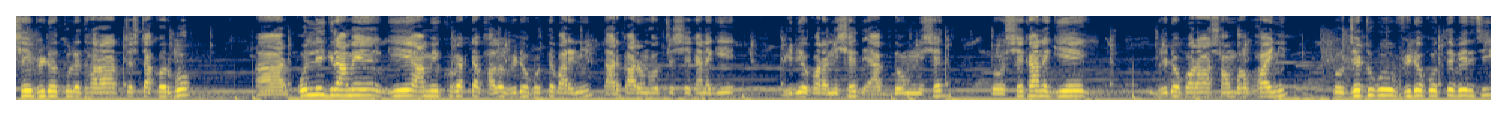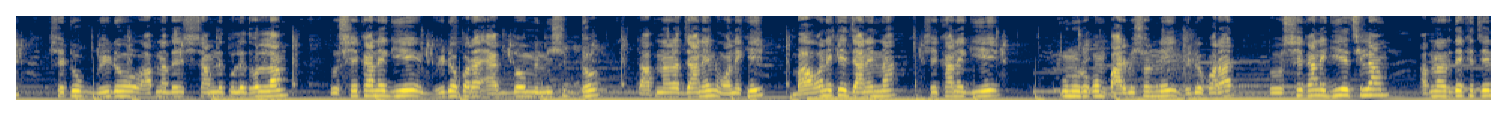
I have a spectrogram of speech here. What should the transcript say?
সেই ভিডিও তুলে ধরার চেষ্টা করব। আর পল্লীগ্রামে গিয়ে আমি খুব একটা ভালো ভিডিও করতে পারিনি। তার কারণ হচ্ছে সেখানে গিয়ে ভিডিও করা নিষেধ, একদম নিষেধ। তো সেখানে গিয়ে ভিডিও করা সম্ভব হয়নি। তো যেটুকু ভিডিও করতে পেরেছি, সেটুকু ভিডিও আপনাদের সামনে তুলে ধরলাম। তো সেখানে গিয়ে ভিডিও করা একদম নিষিদ্ধ। তা আপনারা জানেন অনেকেই, বা অনেকেই জানেন না, সেখানে গিয়ে কোনো রকম পারমিশন নেই ভিডিও করার। তো সেখানে গিয়েছিলাম, আপনারা দেখেছেন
